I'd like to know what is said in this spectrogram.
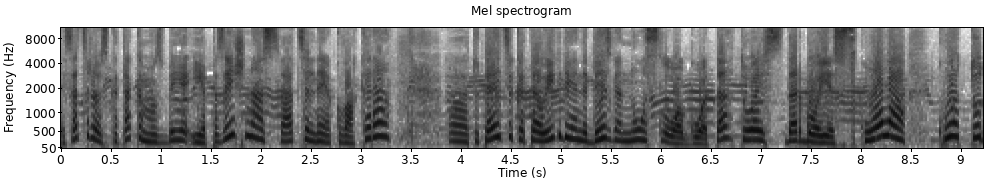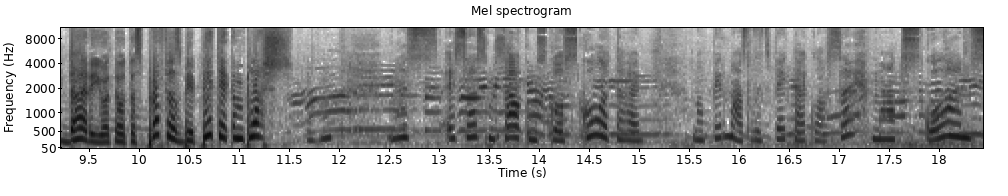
Es atceros, ka tā, ka mums bija iepazīšanās svētceļnieku vakarā, tu teici, ka tev ikdiena ir diezgan noslogota. Tu esi darbojies skolā. Ko tu dari, jo tev tas profils bija pietiekami plašs? Uh -huh. Es, es esmu sākuma skolas skolotāja no 1 līdz 5 klasē mācu skolēnus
